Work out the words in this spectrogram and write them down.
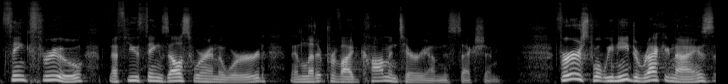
think through a few things elsewhere in the Word and let it provide commentary on this section. First, what we need to recognize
